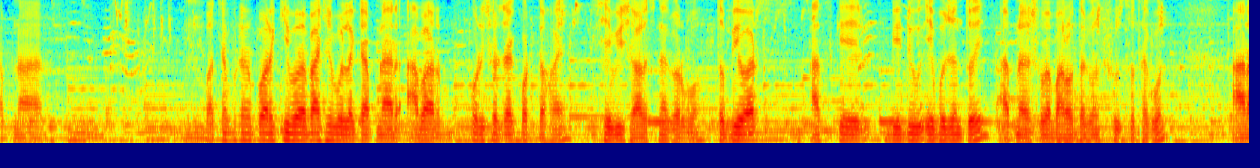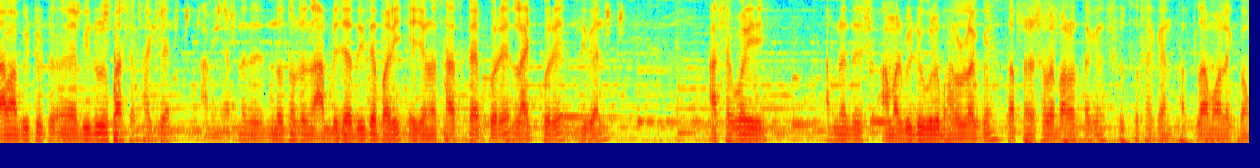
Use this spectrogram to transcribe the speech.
আপনার বাচ্চা ফোটানোর পরে কীভাবে পাখিগুলোকে আপনার আবার পরিচর্যা করতে হয়, সে বিষয়ে আলোচনা করব। তো ভিউয়ার্স আজকের ভিডিও এ পর্যন্তই। আপনারা সবাই ভালো থাকুন, সুস্থ থাকুন। আর আমার ভিডিও ভিডিওর পাশে থাকবেন। আমি আপনাদের নতুন নতুন আপডেট যা দিতে পারি, এই জন্য সাবস্ক্রাইব করে লাইক করে দিবেন। আশা করি আপনাদের আমার ভিডিওগুলো ভালো লাগবে। তো আপনারা সবাই ভালো থাকেন, সুস্থ থাকেন। আসসালামু আলাইকুম,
